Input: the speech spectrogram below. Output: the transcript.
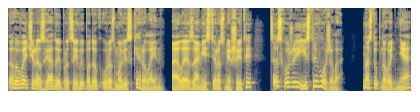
Того вечора згадую про цей випадок у розмові з Керолайн, але замість розсмішити це, схоже, її стривожило. Наступного дня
